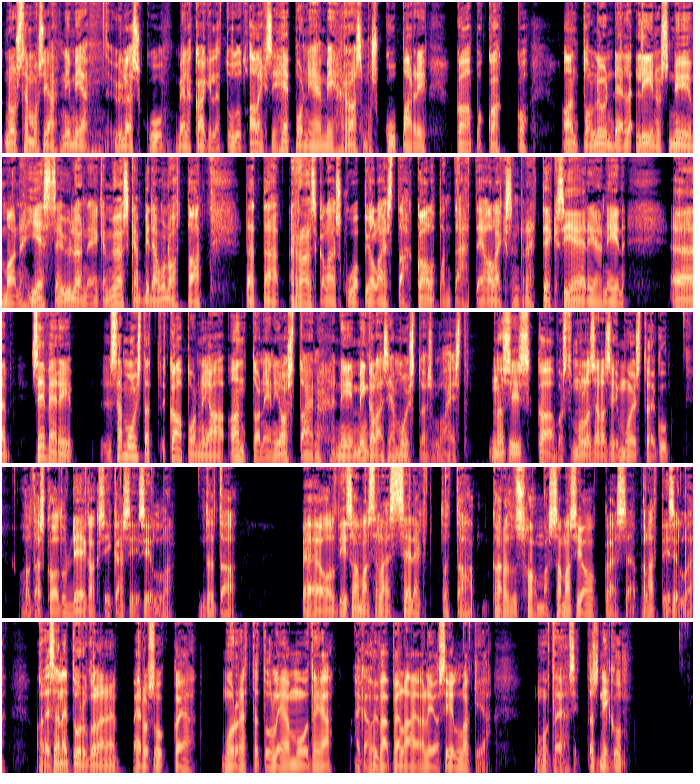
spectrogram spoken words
Nousi semmoisia nimiä ylös kuin meille kaikille tutut Aleksi Heponiemi, Rasmus Kupari, Kaapo Kakko, Anton Lundell, Linus Nyman, Jesse Ylönen, eikä myöskään pidä unohtaa tätä ranskalaiskuopiolaista kalpan tähteä Alexandre Texieriä, niin Severi, sä muistat Kaapon ja Antonin jostain, niin minkälaisia muistoja sulla on heistä? No siis Kaaposta, mulla on sellaisia muistoja, kun oltaisiko oltu D2-ikäisiä silloin. Tota, me oltiin samassa sellaisessa select tota, kartoitushommassa, samassa joukkoessa ja pelattiin silloin. Oli sellainen turkulainen perusukko ja murretta tuli ja muuta ja aika hyvä pelaaja oli jo silloinkin ja muuta. Ja sitten tossa niinku,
